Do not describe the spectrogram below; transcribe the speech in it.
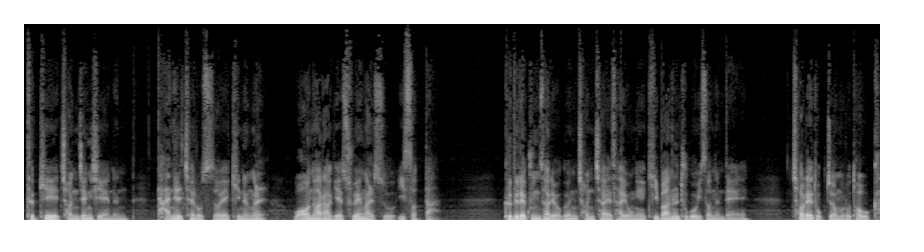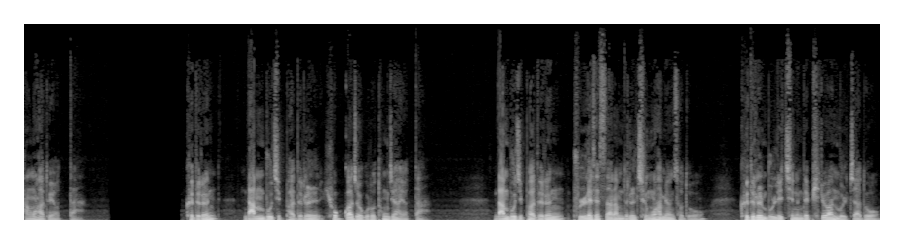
특히 전쟁 시에는 단일체로서의 기능을 원활하게 수행할 수 있었다. 그들의 군사력은 전차의 사용에 기반을 두고 있었는데 철의 독점으로 더욱 강화되었다. 그들은 남부 지파들을 효과적으로 통제하였다. 남부 지파들은 블레셋 사람들을 증오하면서도 그들을 물리치는 데 필요한 물자도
